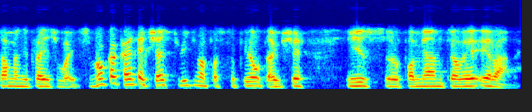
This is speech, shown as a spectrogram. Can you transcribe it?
там они производятся. Но какая-то часть, видимо, поступила также из упомянутого Ирана.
